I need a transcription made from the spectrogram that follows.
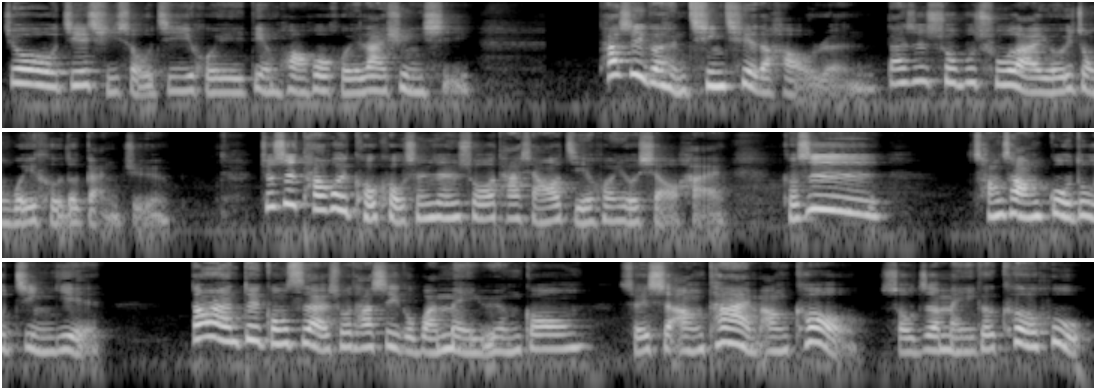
就接起手机回电话或回来讯息。他是一个很亲切的好人，但是说不出来有一种违和的感觉，就是他会口口声声说他想要结婚有小孩，可是常常过度敬业。当然，对公司来说，他是一个完美员工。随时 on time on call，守着每一个客户。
